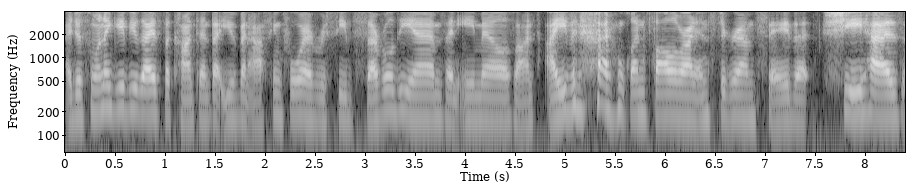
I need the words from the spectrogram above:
I just want to give you guys the content that you've been asking for. I've received several DMs and emails on. I even had one follower on Instagram say that she has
